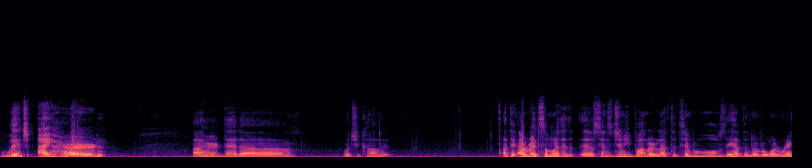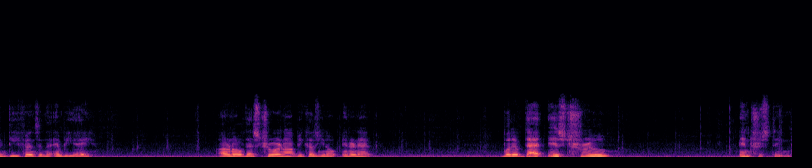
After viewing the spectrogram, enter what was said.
Which I heard, I heard that uh, what you call it. I think I read somewhere that uh, since Jimmy Butler left the Timberwolves, they have the number one ranked defense in the NBA. I don't know if that's true or not because you know internet. But if that is true, interesting.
